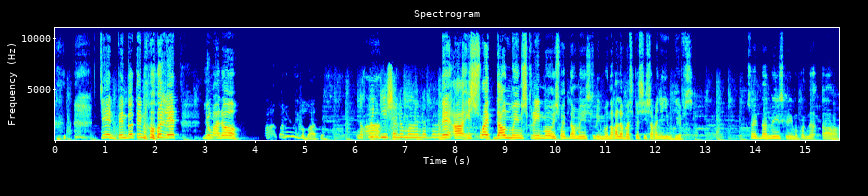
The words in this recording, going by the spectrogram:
Chin, pindutin mo ulit yung ano. Ah, paano mo ibaba to? Naku, Ah. hindi siya lumalabas. Hindi, ah, i-swipe down mo yung screen mo. I-swipe down mo yung screen mo. Nakalabas kasi sa kanya yung gifts. Swipe down mo yung screen mo. Pag na, oh.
